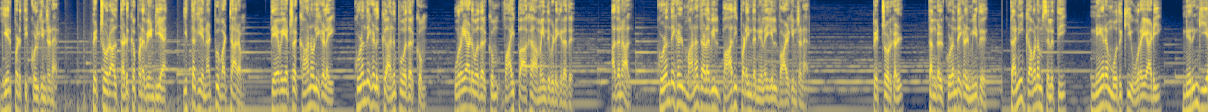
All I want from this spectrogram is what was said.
ஏற்படுத்திக் கொள்கின்றனர். பெற்றோரால் தடுக்கப்பட வேண்டிய இத்தகைய நட்பு வட்டாரம் தேவையற்ற காணொளிகளை குழந்தைகளுக்கு அனுப்புவதற்கும் உரையாடுவதற்கும் வாய்ப்பாக அமைந்து விடுகிறது. அதனால் குழந்தைகள் மனதளவில் பாதிப்படைந்த நிலையில் வாழ்கின்றனர். பெற்றோர்கள் தங்கள் குழந்தைகள் மீது தனி கவனம் செலுத்தி நேரம் ஒதுக்கி உரையாடி நெருங்கிய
